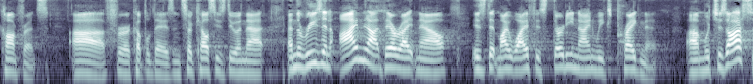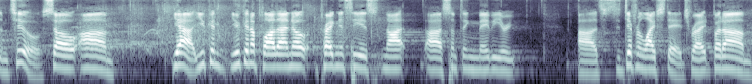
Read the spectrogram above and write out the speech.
conference uh, for a couple days. And so Kelsey's doing that. And the reason I'm not there right now is that my wife is 39 weeks pregnant, um, which is awesome too. So, um, yeah, you can, you can applaud that. I know pregnancy is not uh, something maybe you're uh, it's a different life stage, right? But um,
